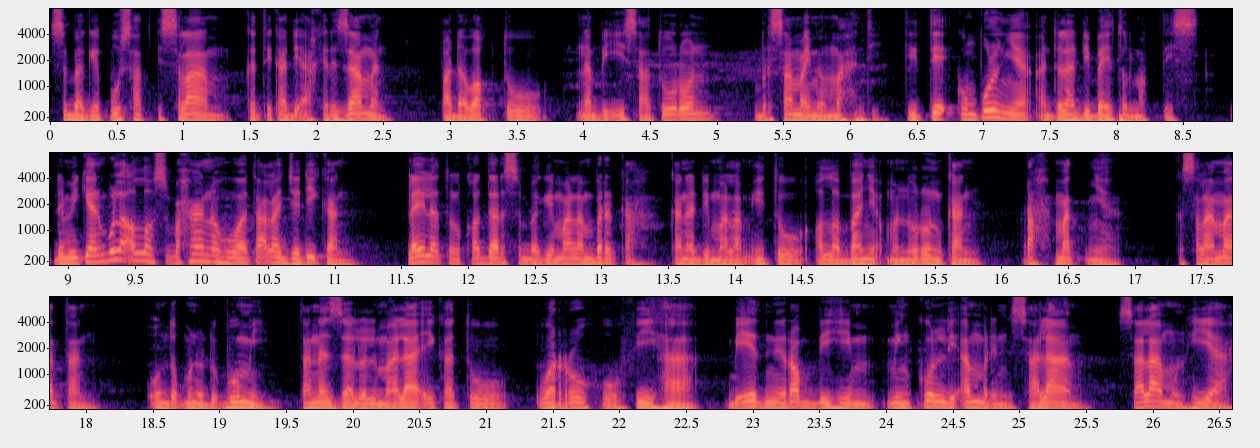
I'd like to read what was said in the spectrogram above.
sebagai pusat Islam ketika di akhir zaman. Pada waktu Nabi Isa turun bersama Imam Mahdi. Titik kumpulnya adalah di Baitul Maqdis. Demikian pula Allah Subhanahu wa taala jadikan Lailatul Qadar sebagai malam berkah karena di malam itu Allah banyak menurunkan rahmatnya, keselamatan untuk penduduk bumi. Tanazzalul malaikatu warruhu fiha biidni rabbihim min kulli amrin salam. Salamun hiya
